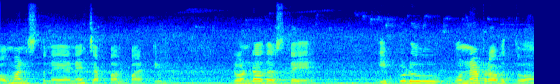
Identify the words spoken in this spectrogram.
అవమానిస్తున్నాయనే చెప్పాలి పార్టీలు. రెండోది వస్తే ఇప్పుడు ఉన్న ప్రభుత్వం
